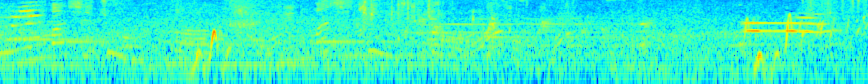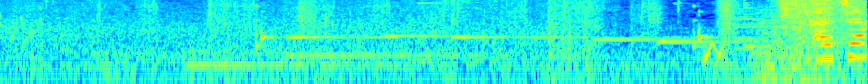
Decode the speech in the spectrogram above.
매운 맛이 좋을까? 달린 맛이 좋을까? 가자.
